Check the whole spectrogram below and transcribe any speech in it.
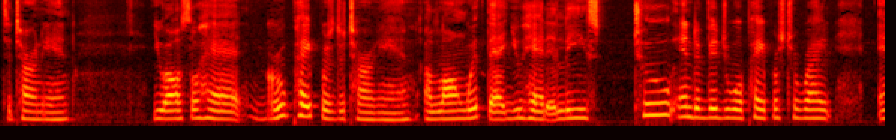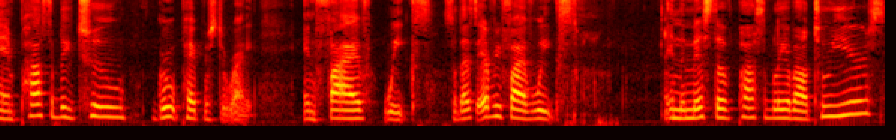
to turn in. You also had group papers to turn in. Along with that, you had at least two individual papers to write and possibly two group papers to write in five weeks. So that's every five weeks. In the midst of possibly about two years,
